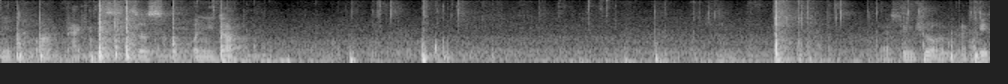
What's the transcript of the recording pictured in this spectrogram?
need to unpack this. Just open it up. As usual unpack it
